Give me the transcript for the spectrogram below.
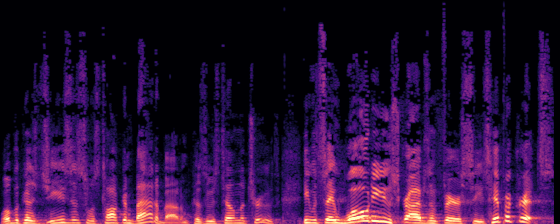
Well, because Jesus was talking bad about them because he was telling the truth. He would say, Woe to you, scribes and Pharisees, hypocrites!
